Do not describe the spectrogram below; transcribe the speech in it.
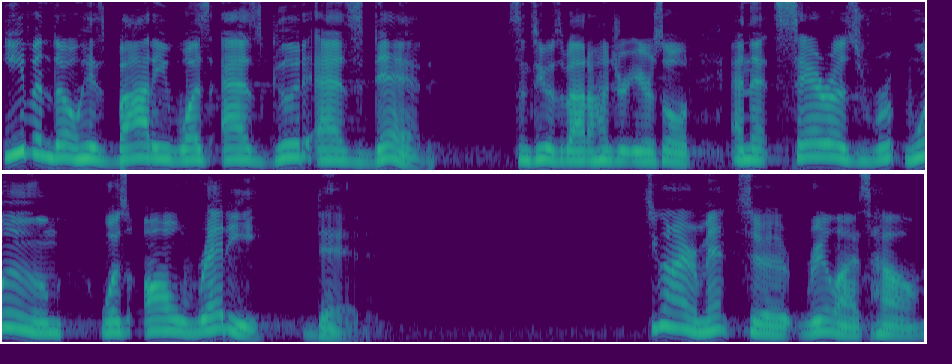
even though his body was as good as dead since he was about 100 years old, and that Sarah's womb was already dead. So, you and I are meant to realize how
